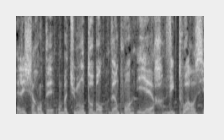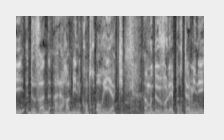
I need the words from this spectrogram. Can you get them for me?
Les Charentais ont battu Montauban d'un point hier. Victoire aussi de Vannes à la Rabine contre Aurillac. Un mot de volet pour terminer.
